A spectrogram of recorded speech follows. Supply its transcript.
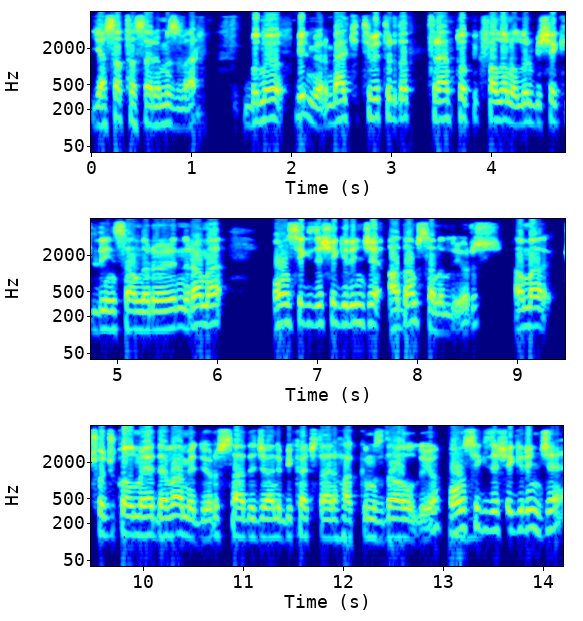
yasa tasarımız var. Bunu bilmiyorum. Belki Twitter'da trend topic falan olur. Bir şekilde insanlar öğrenir ama 18 yaşa girince adam sanılıyoruz ama çocuk olmaya devam ediyoruz. Sadece hani birkaç tane hakkımız daha oluyor. 18 yaşa girince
